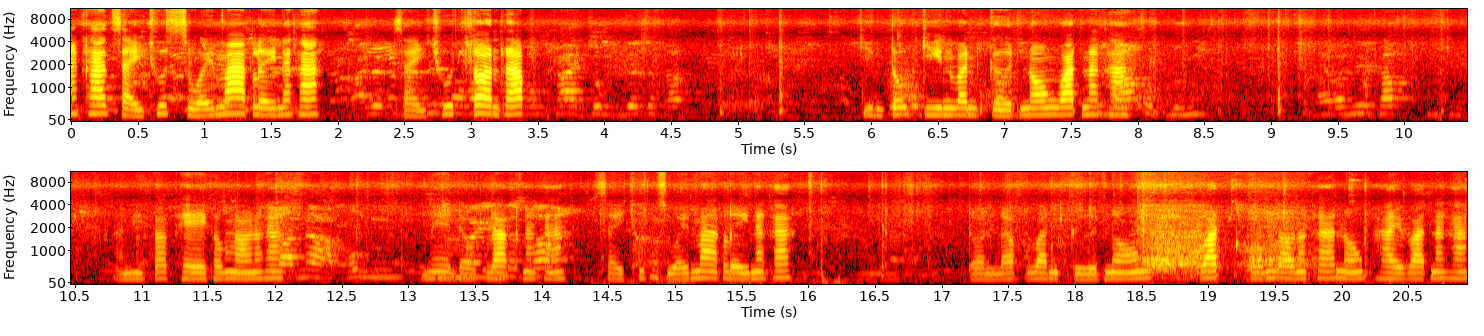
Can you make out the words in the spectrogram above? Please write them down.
นะคะ ใส่ชุดสวยมากเลยนะคะ ใส่ชุดต้อนรับ กินโต๊ะกินวันเกิดน้องวัดนะคะ อันนี้ป้าเพของเรานะคะ แม่ดอกรักนะคะ ใส่ชุดสวยมากเลยนะคะตอนรับวันเกิดน้องวัดของเรานะคะ น้องพายวัดนะคะ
